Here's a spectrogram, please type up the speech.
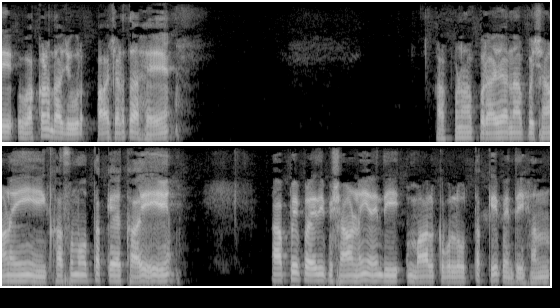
ਤੇ ਵਕਣ ਦਾ ਜ਼ੋਰ ਆ ਚੜਦਾ ਹੈ। ਆਪਣਾ ਪਰਾਇਆ ਨਾ ਪਛਾਣਈ ਖਸਮੋ ਧੱਕੇ ਖਾਏ। ਆਪੇ ਪਰਾਏ ਦੀ ਪਛਾਣ ਨਹੀਂ ਰਹਿੰਦੀ, ਮਾਲਕ ਵੱਲੋਂ ਧੱਕੇ ਪੈਂਦੇ ਹਨ।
